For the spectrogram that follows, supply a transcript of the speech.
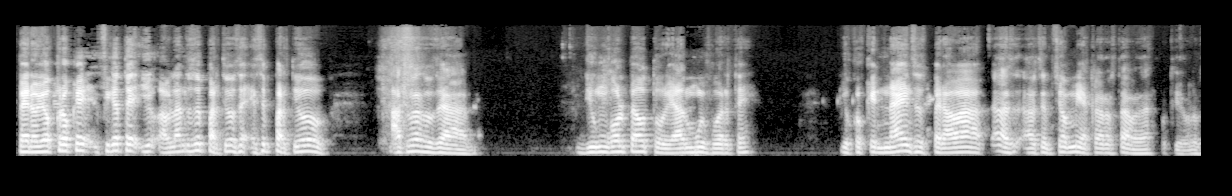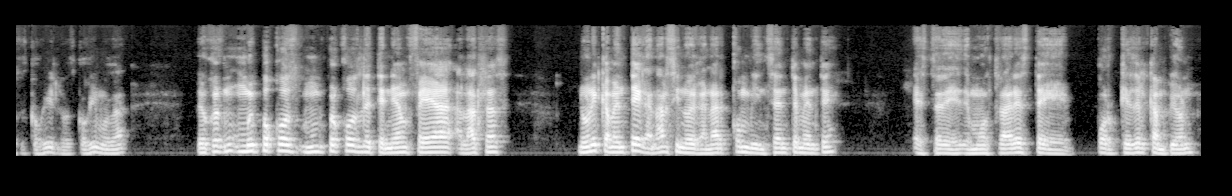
Pero yo creo que, fíjate, yo, hablando de ese partido, ese partido, Atlas, o sea, dio un golpe de autoridad muy fuerte yo creo que nadie se esperaba, a, excepción mía, claro está, ¿verdad? Porque yo los escogí, los escogimos, ¿verdad? Pero creo que muy pocos, muy pocos le tenían fe al Atlas, no únicamente de ganar, sino de ganar convincentemente, este, de demostrar este, por qué es el campeón,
